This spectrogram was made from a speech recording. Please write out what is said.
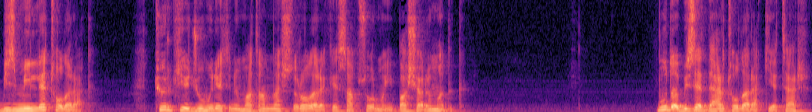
Biz millet olarak Türkiye Cumhuriyeti'nin vatandaşları olarak hesap sormayı başaramadık. Bu da bize dert olarak yeter.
